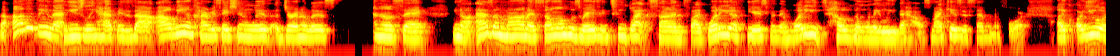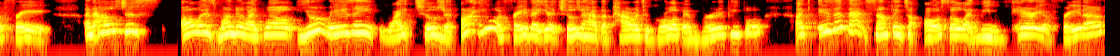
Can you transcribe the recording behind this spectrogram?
The other thing that usually happens is I'll, I'll be in conversation with a journalist and they'll say, you know, as a mom, as someone who's raising two Black sons, like, what are your fears for them? What do you tell them when they leave the house? My kids are seven and four. Like, are you afraid? And I was just always wonder, like, well, you're raising white children. Aren't you afraid that your children have the power to grow up and murder people? Like, isn't that something to also like be very afraid of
